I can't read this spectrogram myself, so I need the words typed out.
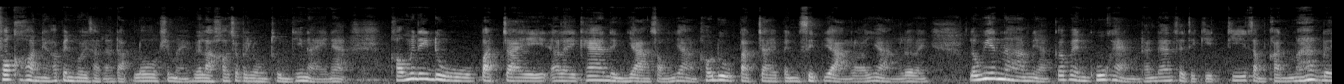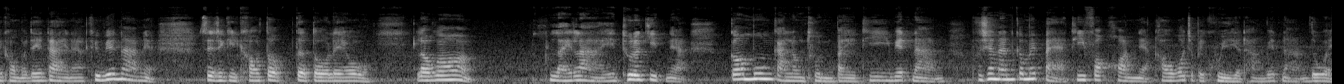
ฟอกคอนเนี่ยเขาเป็นบริษัทระดับโลกใช่ไหม เวลาเขาจะไปลงทุนที่ไหนเนี่ยเขาไม่ได้ดูปัจจัยอะไรแค่หนึ่งอย่างสองอย่าง เขาดูปัจจัยเป็นสิบอย่างร้อยอย่างเลย แล้วเวียดนามเนี่ยก็เป็นคู่แข่งทางด้านเศรษฐกิจที่สำคัญมากเลยของประเทศไทยนะ คือเวียดนามเนี่ยเศรษฐกิจเขาเติบโตเร็ว แล้วก็หลาย ๆ ธุรกิจเนี่ยก็มุ่งการลงทุนไปที่เวียดนาม เพราะฉะนั้นก็ไม่แปลกที่ฟอกคอนเนี่ยเขาก็จะไปคุยกับทางเวียดนามด้วย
